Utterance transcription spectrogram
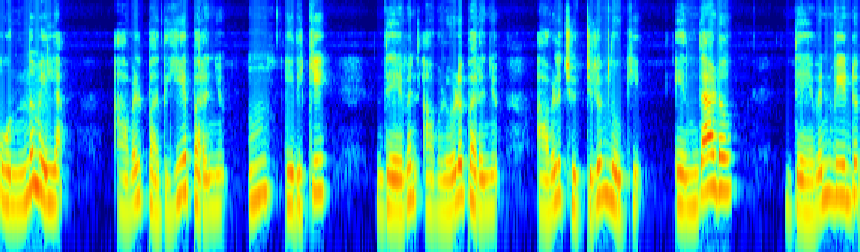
ഒന്നുമില്ല. അവൾ പതിയെ പറഞ്ഞു. ഇരിക്കേ. ദേവൻ അവളോട് പറഞ്ഞു. അവൾ ചുറ്റിലും നോക്കി. എന്താടോ? ദേവൻ വീണ്ടും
